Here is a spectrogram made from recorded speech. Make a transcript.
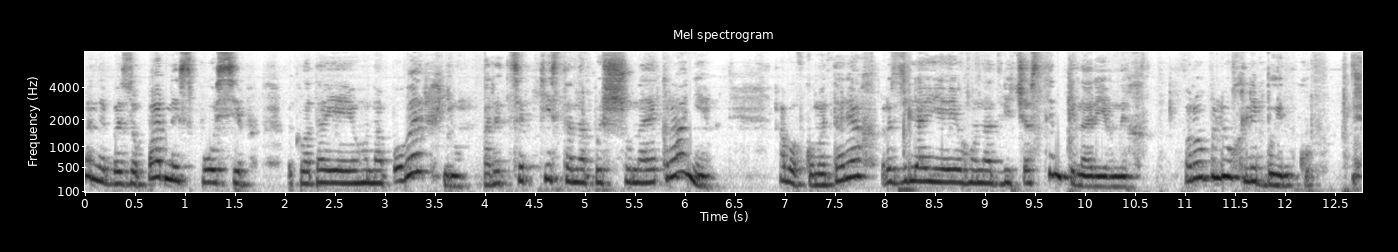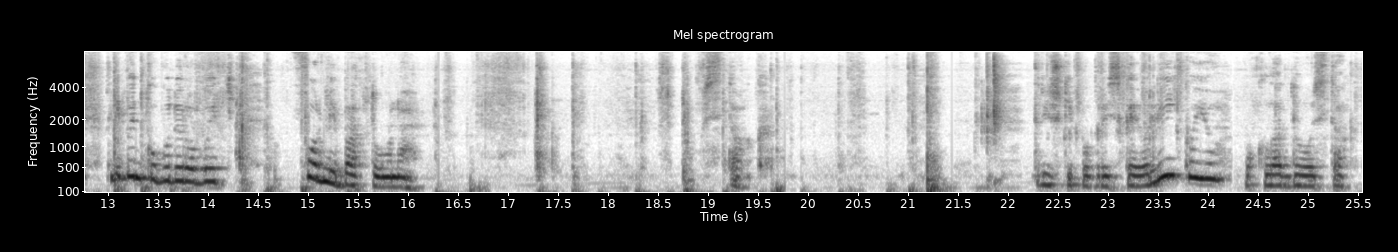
У мене безопарний спосіб. Викладаю я його на поверхню. Рецепт тіста напишу на екрані або в коментарях. Розділяю я його на дві частинки на рівних. Роблю хлібинку. Хлібинку буду робити в формі батона. Ось так. Трішки побризкаю олійкою, покладу ось так,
